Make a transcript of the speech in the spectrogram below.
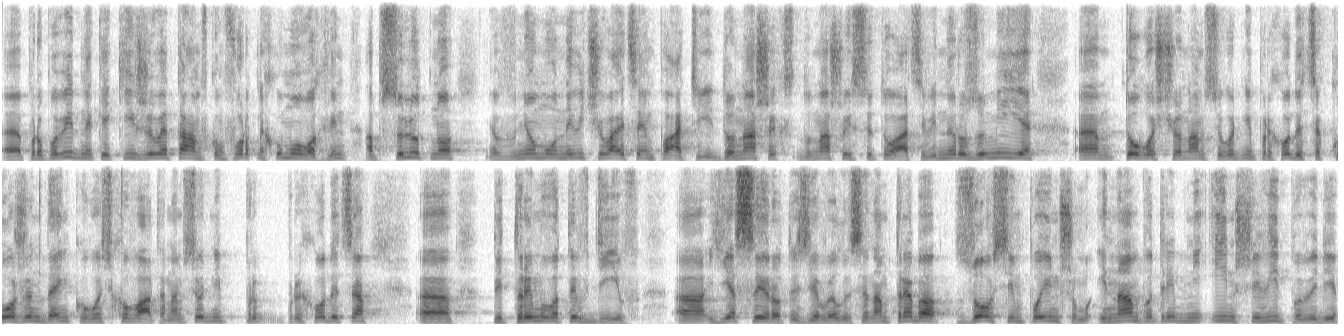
е, проповідник, який живе там в комфортних умовах, він абсолютно в ньому не відчувається емпатії до наших до нашої ситуації. Він не розуміє е, того, що нам сьогодні приходиться кожен день когось ховати. Нам сьогодні при, приходиться підтримувати вдів. Е, Є сироти, з'явилися. Нам треба зовсім по-іншому, і нам потрібні інші відповіді.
